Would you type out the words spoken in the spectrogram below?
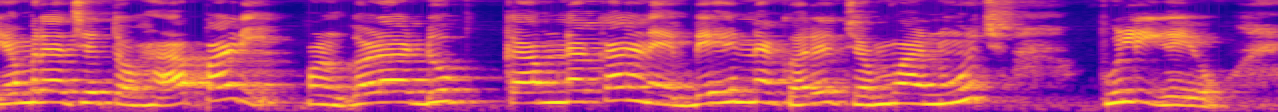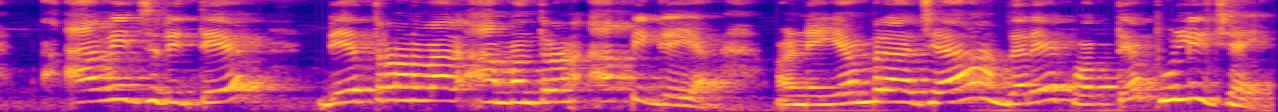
યમરાજે તો હા પાડી, પણ ગળા ડૂબ કામના કારણે બહેનના ઘરે જમવાનું જ ભૂલી ગયો. આવી જ રીતે બે, ત્રણ વાર આમંત્રણ આપી ગયા અને યમરાજા દરેક વખતે ભૂલી જાય.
